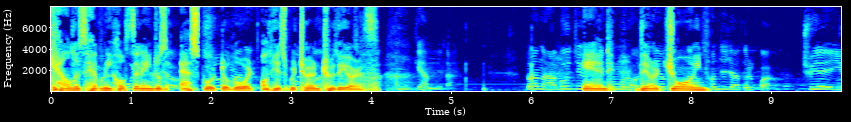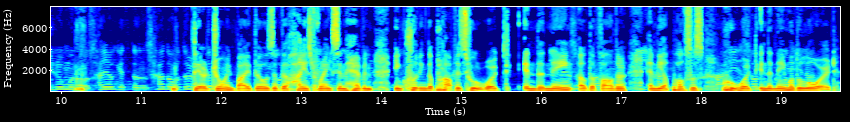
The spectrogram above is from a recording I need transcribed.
Countless heavenly hosts and angels escort the Lord on his return to the earth. And they are joined they are joined by those of the highest ranks in heaven, including the prophets who worked in the name of the Father and the apostles who worked in the name of the Lord.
